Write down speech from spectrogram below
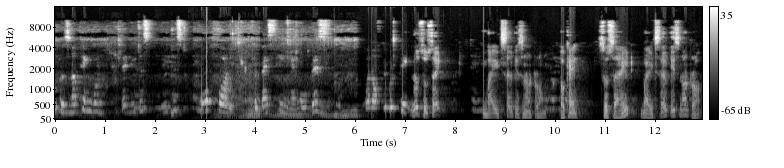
because nothing would. Then you just you just hope for the best thing, and hope is one of the good things. No, suicide by itself is not wrong. Okay? Suicide by itself is not wrong.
